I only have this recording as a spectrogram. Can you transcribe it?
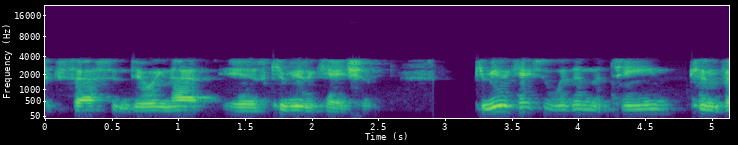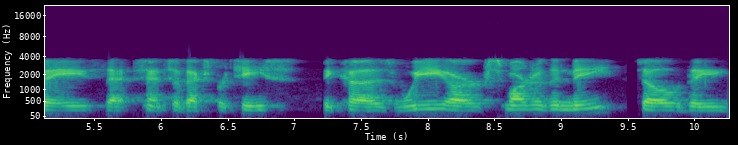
success in doing that is communication. Communication within the team conveys that sense of expertise because we are smarter than me. So the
